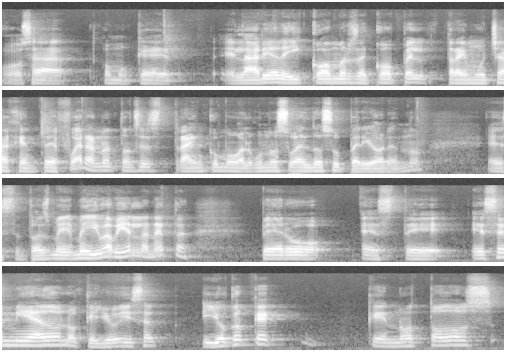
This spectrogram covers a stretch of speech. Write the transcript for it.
o sea, como que el área de e-commerce de Coppel trae mucha gente de fuera, ¿no? Entonces traen como algunos sueldos superiores, ¿no? Este, entonces me, me iba bien, la neta. Pero este, ese miedo, lo que yo hice, y yo creo que, que no todos,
